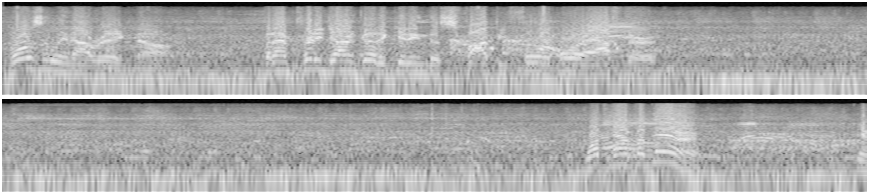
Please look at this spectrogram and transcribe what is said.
Supposedly not rigged, no. But I'm pretty darn good at getting the spot before or after. What happened there? It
